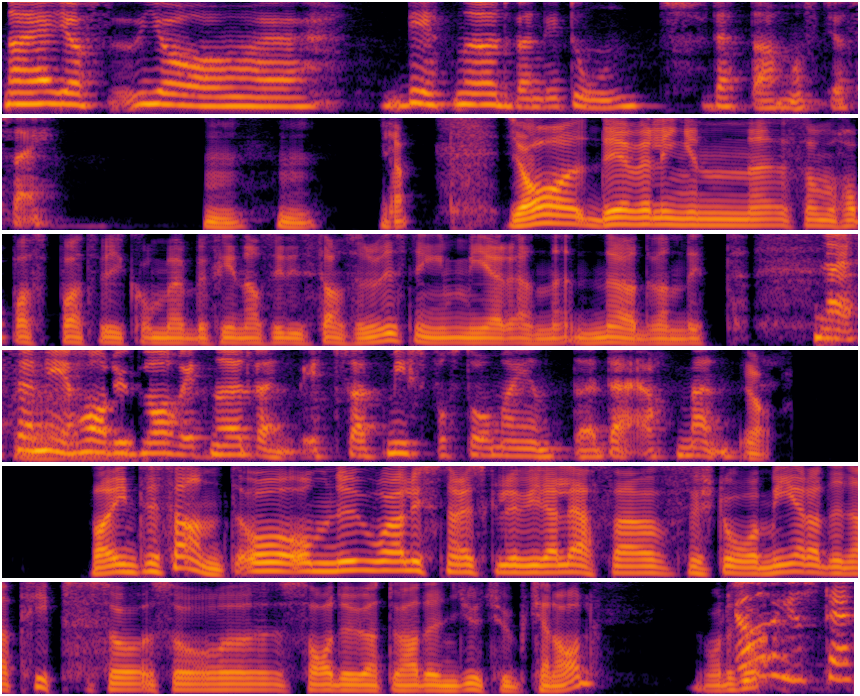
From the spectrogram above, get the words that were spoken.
nej, jag, jag eh, det är ett nödvändigt ont, detta måste jag säga. Mm, mm. Ja. ja, det är väl ingen som hoppas på att vi kommer befinna oss i distansundervisning mer än nödvändigt. Nej, sen är, har det varit nödvändigt så att missförstå mig inte där. Men... Ja. Vad intressant! Och om nu våra lyssnare skulle vilja läsa och förstå mer av dina tips så, så sa du att du hade en Youtube-kanal? Ja, just det.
